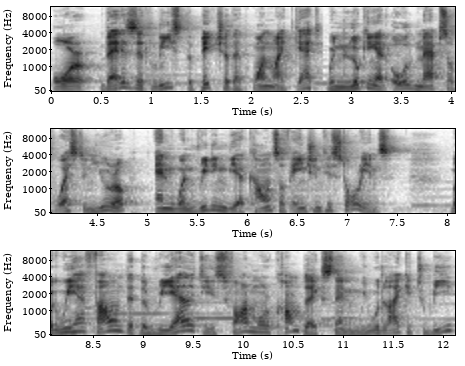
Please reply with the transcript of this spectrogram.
Or that is at least the picture that one might get when looking at old maps of Western Europe and when reading the accounts of ancient historians. But we have found that the reality is far more complex than we would like it to be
